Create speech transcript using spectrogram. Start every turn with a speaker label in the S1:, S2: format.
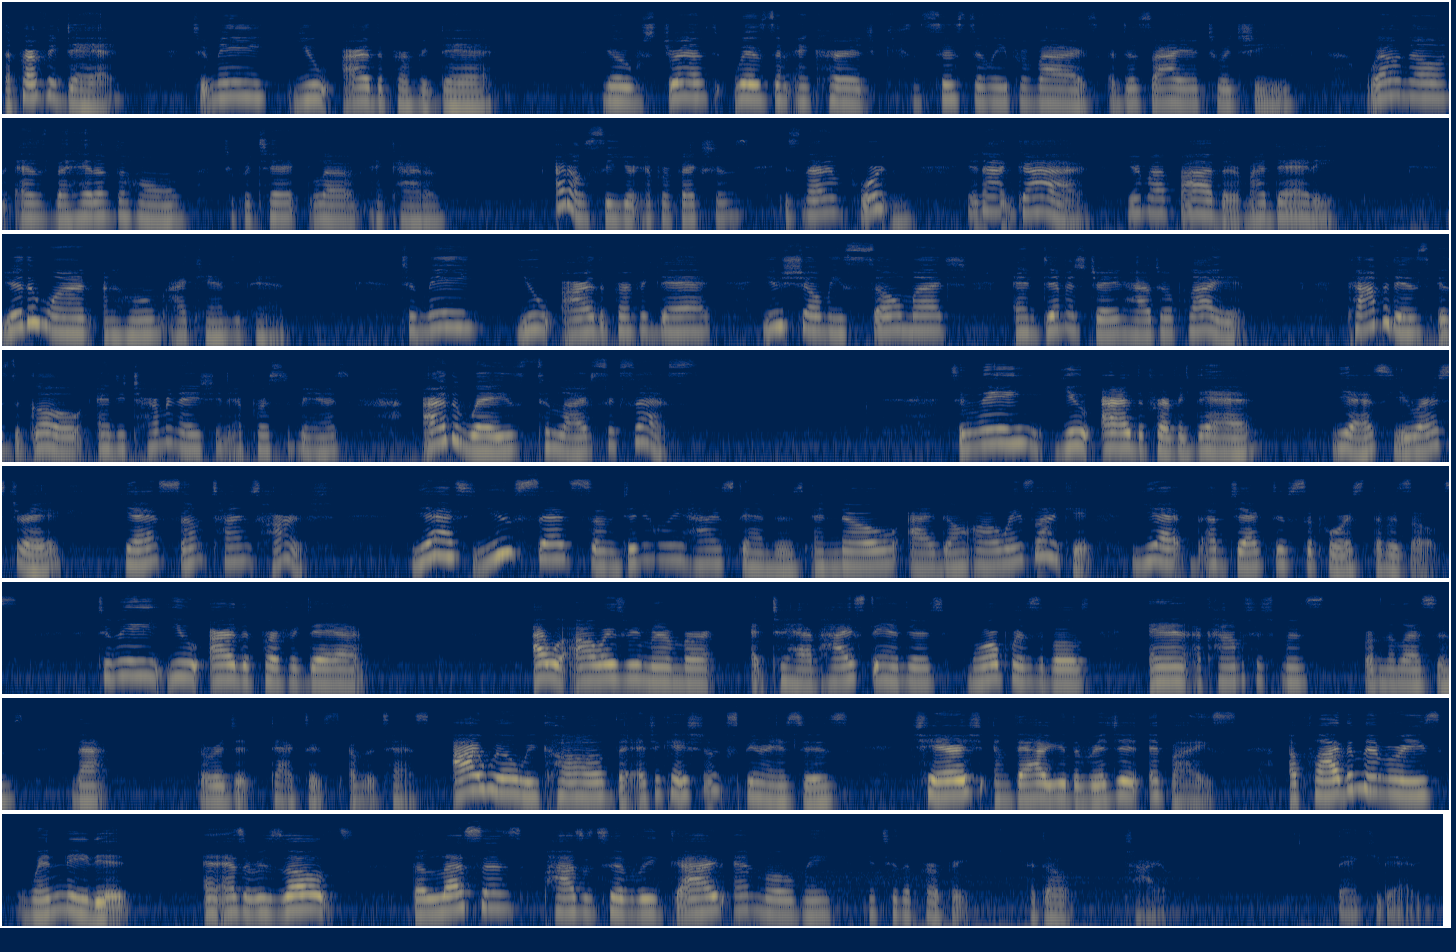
S1: The perfect dad. To me, you are the perfect dad. Your strength, wisdom, and courage consistently provides a desire to achieve. Well known as the head of the home to protect, love, and coddle. I don't see your imperfections. It's not important. You're not God. You're my father, my daddy. You're the one on whom I can depend. To me, you are the perfect dad. You show me so much and demonstrate how to apply it. Confidence is the goal, and determination and perseverance are the ways to life success. To me, you are the perfect dad. Yes, you are strict. Yes, sometimes harsh. Yes, you set some genuinely high standards, and no, I don't always like it, yet the objective supports the results. To me, you are the perfect dad. I will always remember eh, to have high standards, moral principles, and accomplishments from the lessons, not the rigid tactics of the test. I will recall the educational experiences Cherish and value the rigid advice. Apply the memories when needed. And as a result, the lessons positively guide and mold me into the perfect adult child. Thank you, Daddy.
